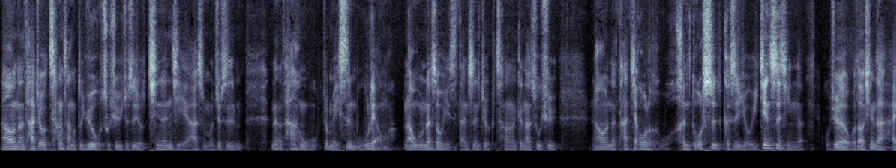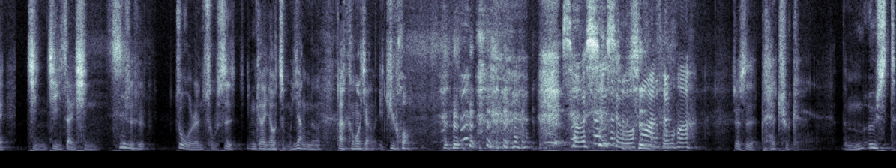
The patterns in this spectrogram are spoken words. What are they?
然后呢，他就常常都约我出去，就是有情人节啊什么，就是那个他很无就没事无聊嘛，然后我那时候也是单身，就常常跟他出去，然后呢，他教了我很多事，可是有一件事情呢，我觉得我到现在还谨记在心，是，就是做人处事应该要怎么样呢？他跟我讲了一句话，什么是什么话？什么话？就是 Patrick，the most。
